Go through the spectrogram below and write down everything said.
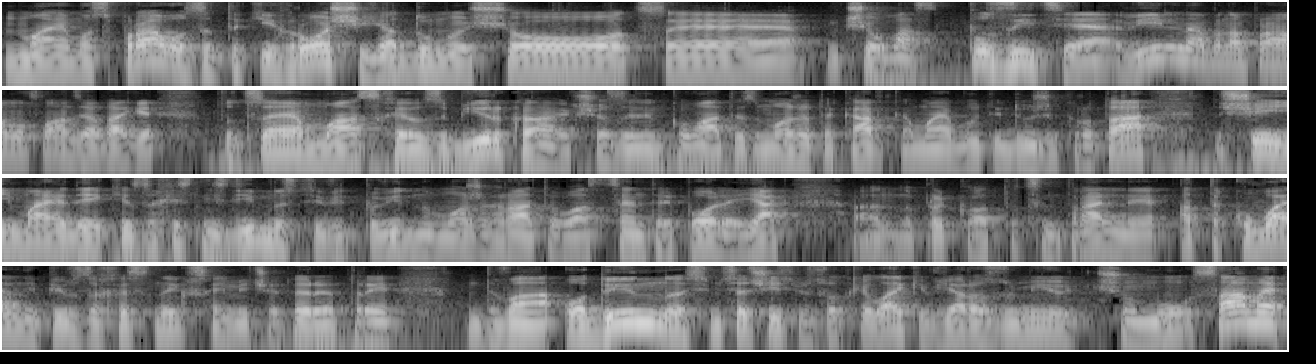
маємо справу. За такі гроші, я думаю, що це, якщо у вас позиція вільна на правому фланзі атаки, то це must-have збірка. Якщо залінкувати зможете, картка має бути дуже крута. Ще й має деякі захисні здібності. Відповідно, може грати у вас в центрі поля, як, е, наприклад, центральний атакувальний півзахисник в схемі 4-3-2-1. 76% лайків. Я розумію, чому саме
